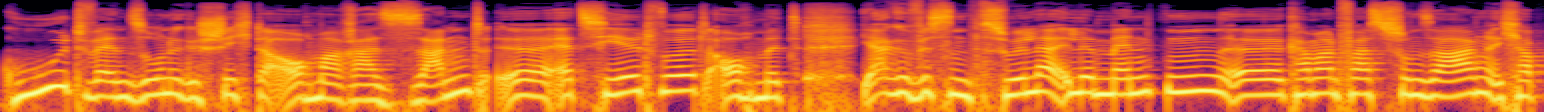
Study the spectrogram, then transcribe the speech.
gut, wenn so eine Geschichte auch mal rasant äh, erzählt wird, auch mit ja gewissen Thriller-Elementen, äh, kann man fast schon sagen. Ich habe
